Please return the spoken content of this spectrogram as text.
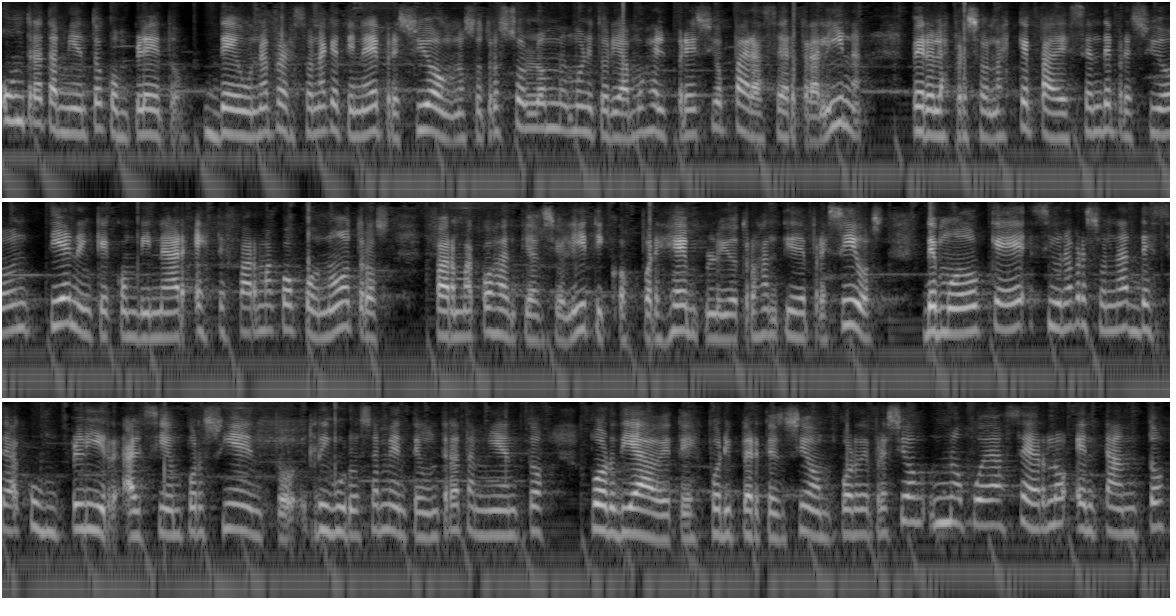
un tratamiento completo de una persona que tiene depresión. Nosotros solo monitoreamos el precio para sertralina, pero las personas que padecen depresión tienen que combinar este fármaco con otros fármacos antiansiolíticos, por ejemplo, y otros antidepresivos. De modo que si una persona desea cumplir al 100% rigurosamente un tratamiento por diabetes, por hipertensión, por depresión, no puede hacerlo en tanto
